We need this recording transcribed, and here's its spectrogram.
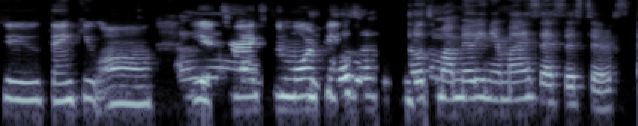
You. Thank you all. Oh, yeah, yeah, tag some more people. Those are, those are my millionaire mindset sisters.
